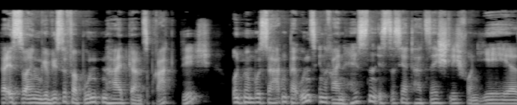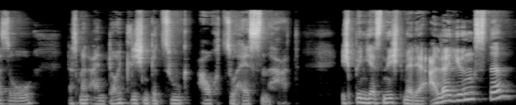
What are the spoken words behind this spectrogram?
Da ist so eine gewisse Verbundenheit ganz praktisch. Und man muss sagen, bei uns in Rheinhessen ist es ja tatsächlich von jeher so, dass man einen deutlichen Bezug auch zu Hessen hat. Ich bin jetzt nicht mehr der Allerjüngste.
